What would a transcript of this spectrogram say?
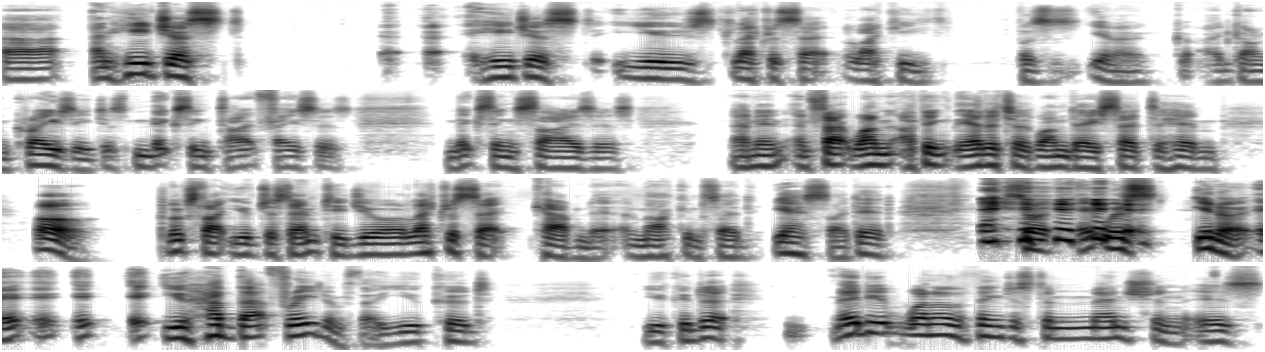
uh, and he just uh, he just used Letraset like he was, you know, had gone crazy, just mixing typefaces, mixing sizes, and in, in fact, one I think the editor one day said to him, "Oh." Looks like you've just emptied your Letraset cabinet, and Malcolm said, "Yes, I did." So it was, you know, it, it, it, you had that freedom, though. You could, you could do it. Maybe one other thing just to mention is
